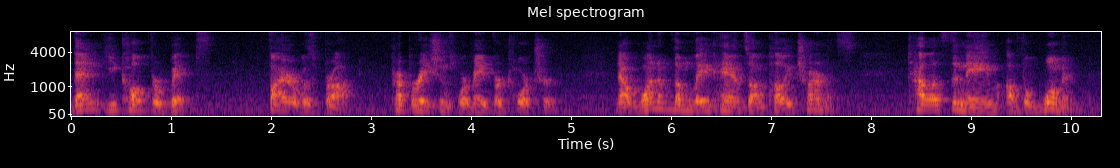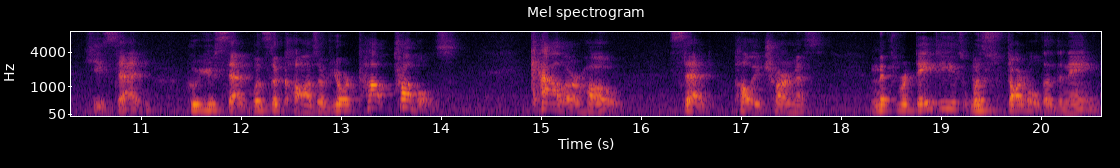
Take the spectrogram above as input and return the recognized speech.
Then he called for whips. Fire was brought. Preparations were made for torture. Now one of them laid hands on Polycharmus. Tell us the name of the woman, he said, who you said was the cause of your troubles. Callirhoe, said Polycharmus. Mithridates was startled at the name.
